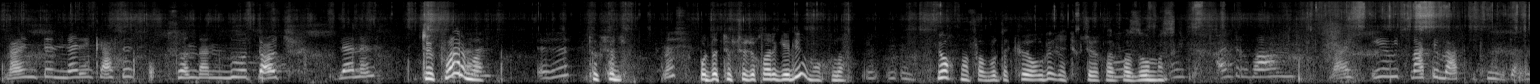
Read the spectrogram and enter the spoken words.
Weil in der Lernklasse, sondern nur Deutsch lernen. Türk var mı? Türk çocuk. Was? Burada Türk çocukları geliyor mu okula? Yok mu? fa- Burada köy olduğu için Türk çocuklar fazla olmaz. Andere waren, weil ihr mit Mathematik hingegangen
